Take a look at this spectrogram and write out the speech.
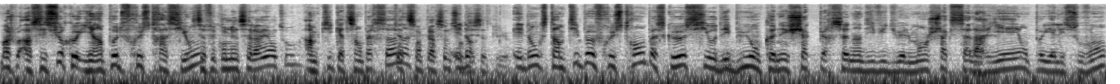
Moi, je... alors, c'est sûr qu'il y a un peu de frustration, Ça fait combien de salariés en tout? Un petit 400 personnes. 400 personnes sur Et donc- 17 flux. Et donc c'est un petit peu frustrant parce que si au début on connaît chaque personne individuellement, chaque salarié, on peut y aller souvent,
